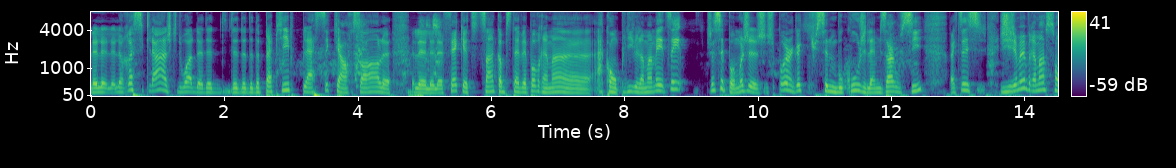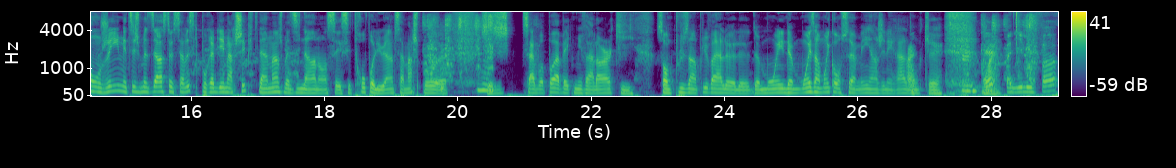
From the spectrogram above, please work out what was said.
le, le recyclage qui doit de, de, de, de, de papier plastique qui en ressort, le, le fait que tu te sens comme si t'avais pas vraiment euh, accompli vraiment. Mais tu sais, je sais pas, moi je, je, je suis pas un gars qui cuisine beaucoup, j'ai de la misère aussi. Fait que tu sais, j'ai jamais vraiment songé, mais tu sais, je me dis ah c'est un service qui pourrait bien marcher, puis finalement je me dis non non c'est c'est trop polluant, puis ça marche pas. euh, je- je- ça va pas avec mes valeurs qui sont de plus en plus vers le, le- de moins de moins en moins consommées en général. Ouais. Donc euh, Mais Ouais. Panier Loufa,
